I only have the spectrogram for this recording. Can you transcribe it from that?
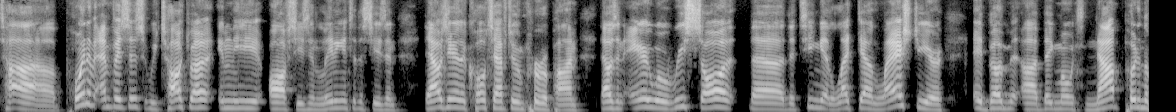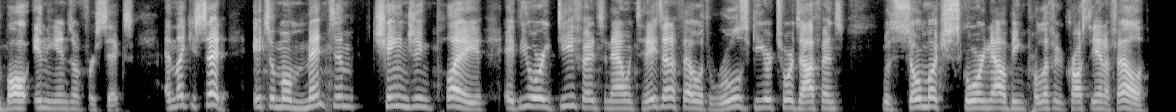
t- uh, point of emphasis we talked about in the offseason leading into the season. That was an area the Colts have to improve upon. That was an area where we saw the the team get let down last year at uh, big moments, not putting the ball in the end zone for six. And like you said, it's a momentum changing play. If you are a defense and now in today's NFL with rules geared towards offense, with so much scoring now being prolific across the NFL,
